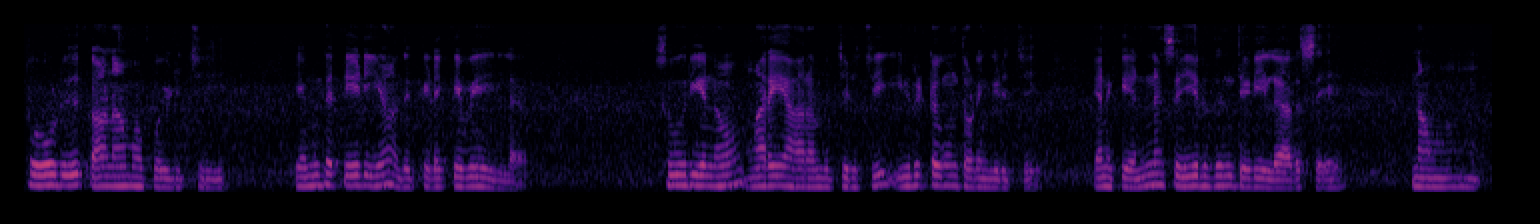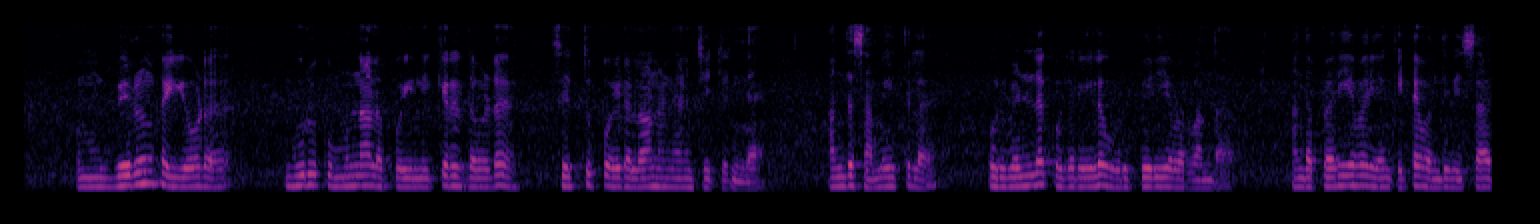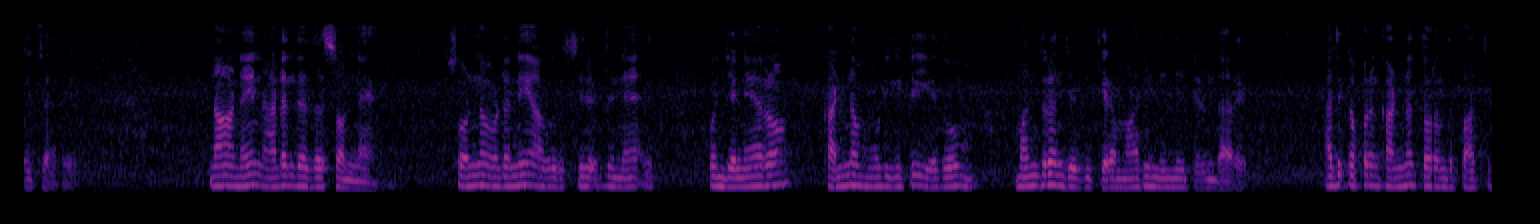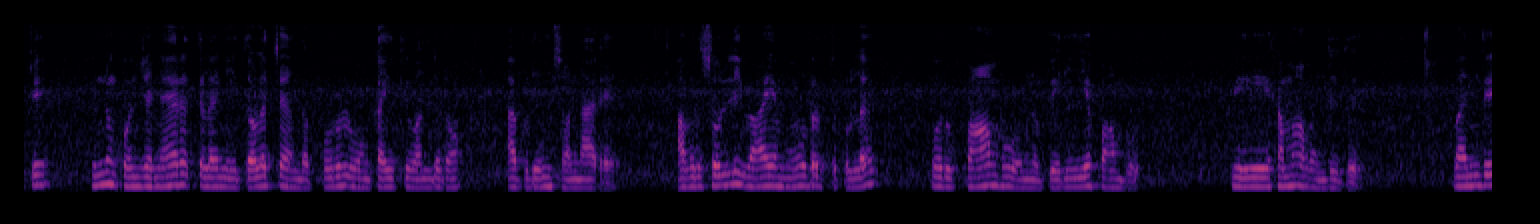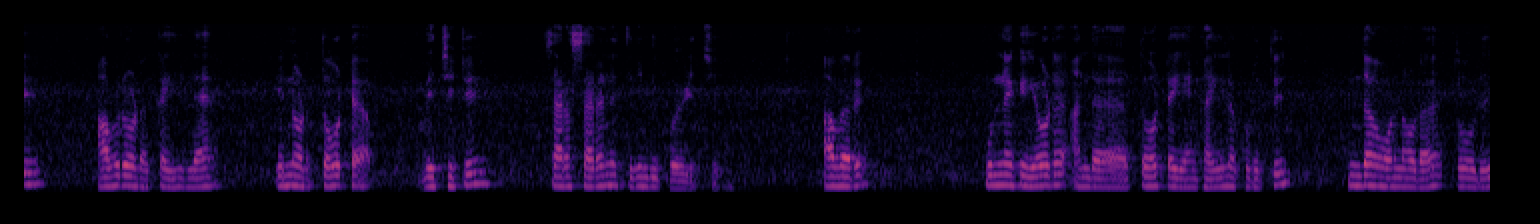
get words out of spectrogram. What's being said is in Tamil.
தோடு காணாமல் போயிடுச்சு. எங்கே தேடியும் அது கிடைக்கவே இல்லை. சூரியனும் மறைய ஆரம்பிச்சிடுச்சு இருட்டவும் தொடங்கிடுச்சு. எனக்கு என்ன செய்கிறதுன்னு தெரியல அரசே. நம் வெறும் கையோட குருக்கு முன்னால் போய் நிற்கிறத விட செத்து போயிடலான்னு நினச்சிட்டு இருந்தேன். அந்த சமயத்தில் ஒரு வெள்ளை குதிரையில் ஒரு பெரியவர் வந்தார். அந்த பெரியவர் என்கிட்ட வந்து விசாரித்தார் நான் நடந்ததை சொன்னேன். சொன்ன உடனே அவர் சிறிது நே கொஞ்ச நேரம் கண்ணை மூடிக்கிட்டு ஏதோ மந்திரம் ஜபிக்கிற மாதிரி நின்றுட்டு இருந்தார் அதுக்கப்புறம் கண்ணை திறந்து பார்த்துட்டு இன்னும் கொஞ்ச நேரத்தில் நீ தொலைச்ச அந்த பொருள் உன் கைக்கு வந்துடும் அப்படின்னு சொன்னார். அவர் சொல்லி வாயை மூடுறதுக்குள்ளே ஒரு பாம்பு ஒன்று பெரிய பாம்பு வேகமாக வந்தது. வந்து அவரோட கையில் என்னோட தோட்டை வச்சுட்டு சரசரன்னு திரும்பி போயிடுச்சு. அவர் புன்னகையோடு அந்த தோட்டை என் கையில் கொடுத்து இந்த உன்னோட தோடு.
